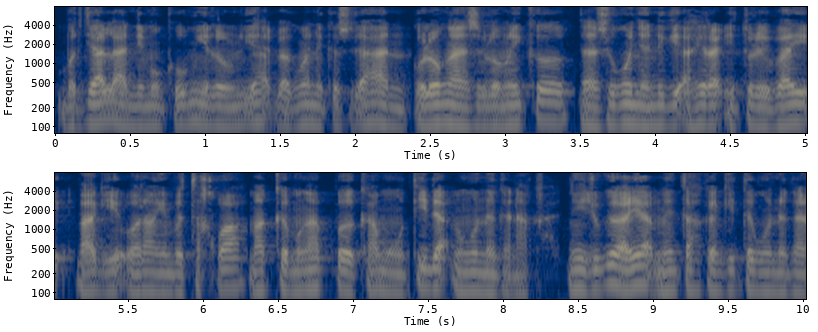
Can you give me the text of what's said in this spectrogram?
berjalan di muka bumi lalu melihat bagaimana kesudahan golongan sebelum mereka? Dan sungguhnya negeri akhirat itu lebih baik bagi orang yang bertakwa maka mengapa kamu tidak menggunakan akal? Ini juga ayat merintahkan kita menggunakan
